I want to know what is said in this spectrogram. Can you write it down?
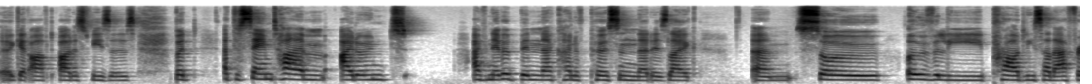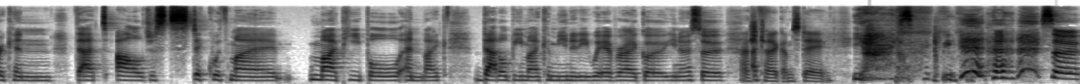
uh, get art- artist visas. But at the same time i don't i've never been that kind of person that is like um, so overly proudly South African that I'll just stick with my my people and like that'll be my community wherever I go, you know. So Hashtag I'm staying. yeah, exactly. so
